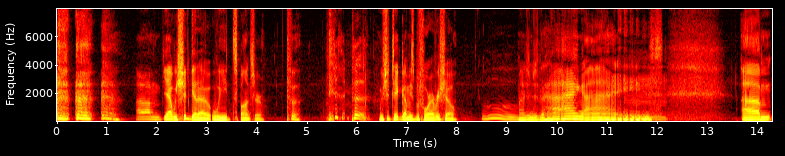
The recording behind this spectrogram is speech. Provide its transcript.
Um, yeah, we should get a weed sponsor. Pff. Puh. We should take gummies before every show. Ooh. Imagine just being, hi guys. Um,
